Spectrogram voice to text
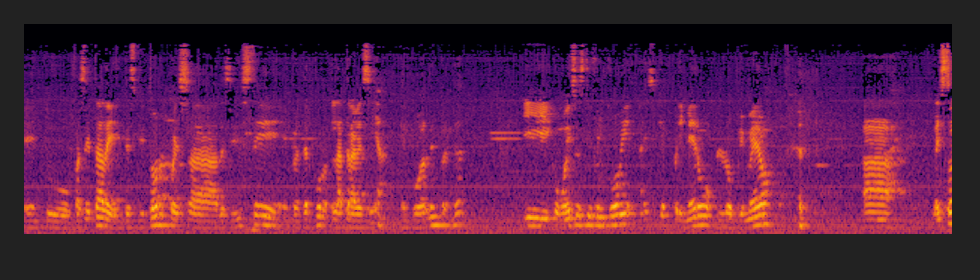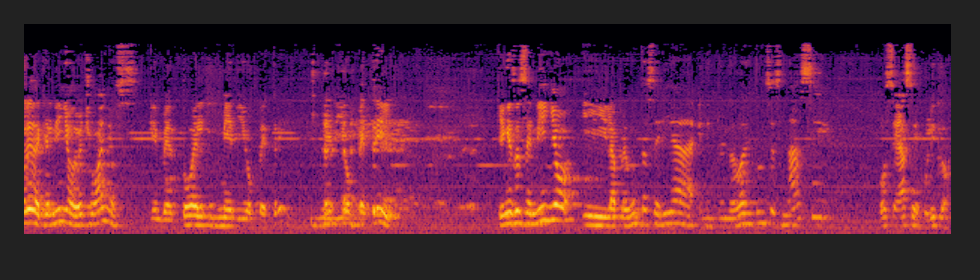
en tu faceta de, escritor, pues uh, decidiste emprender por la travesía, el poder de emprender. Y como dice Stephen Covey, ahí sí que primero, lo primero, uh, la historia de aquel niño de 8 años que inventó el mediopetril. Mediopetril. ¿Quién es ese niño? Y la pregunta sería, ¿el emprendedor entonces nace o se hace, Julito?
